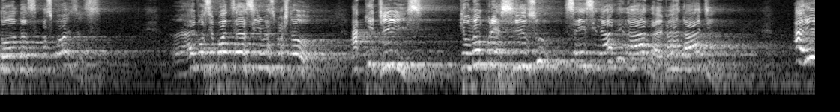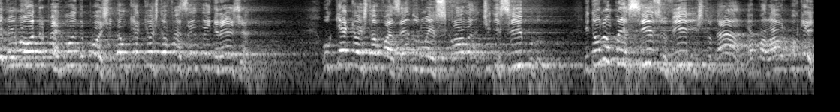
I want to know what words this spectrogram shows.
todas as coisas. Aí você pode dizer assim, mas pastor, aqui diz que eu não preciso ser ensinado em nada, é verdade. Aí vem uma outra pergunta, poxa, então o que é que eu estou fazendo na igreja? O que é que eu estou fazendo numa escola de discípulo? Então não preciso vir estudar a palavra, porque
